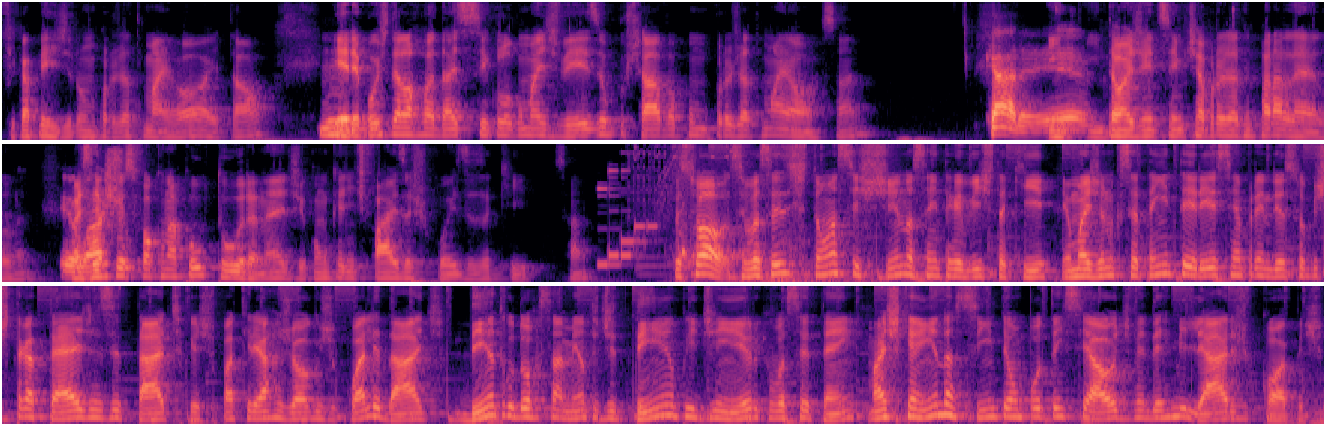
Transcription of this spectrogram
ficar perdido num projeto maior e tal. Hum. E aí, uhum. depois dela rodar esse ciclo algumas vezes, eu puxava para um projeto maior, sabe? Cara, é... Então a gente sempre tinha projeto em paralelo, né? Eu Mas sempre acho... com esse foco na cultura, né? De como que a gente faz as coisas aqui, sabe? Pessoal, se vocês estão assistindo essa entrevista aqui, eu imagino que você tem interesse em aprender sobre estratégias e táticas para criar jogos de qualidade dentro do orçamento de tempo e dinheiro que você tem, mas que ainda assim tem um potencial de vender milhares de cópias.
